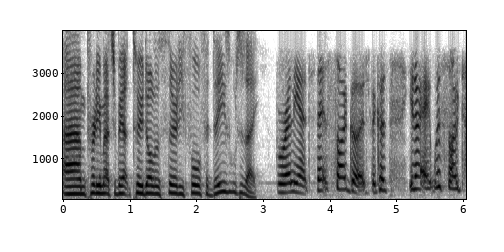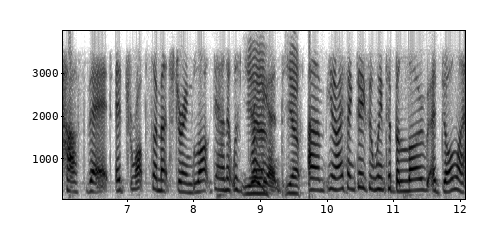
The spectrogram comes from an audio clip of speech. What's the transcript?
um, pretty much about $2.34 for diesel today. Brilliant. That's so good because, you know, it was so tough that it dropped so much during lockdown. It was Yeah, brilliant. yep. Um, you know, I think diesel went to below a dollar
